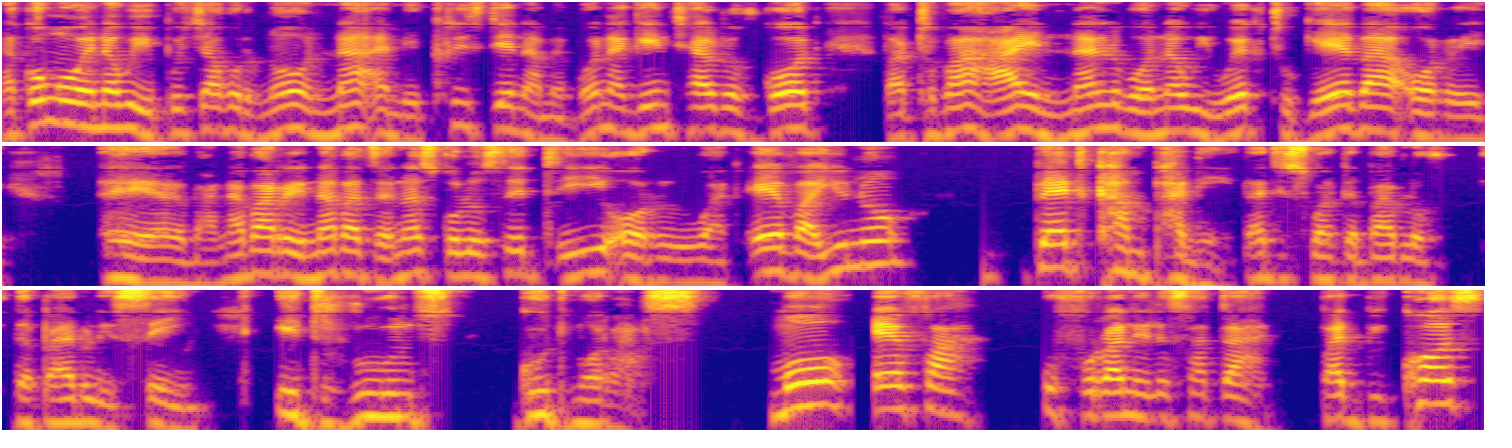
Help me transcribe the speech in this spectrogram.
Nako nngwe wena o ipotsa gore no nna i'm a christian i'm a born again child of god. Batho ba hae nna le bona we work together or eh bana ba rena ba tsena sekolo se tee or whatever you know bad company. That is what the bible of the bible is saying. It ruins good morals. Mo efa o forane le satane but because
